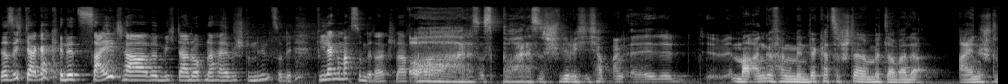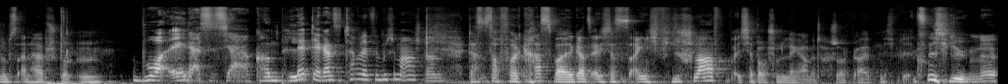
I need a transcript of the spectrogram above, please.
dass ich da gar keine Zeit habe, mich da noch eine halbe Stunde hinzulegen. Wie lange machst du Mittagsschlaf? Oh, das ist, boah, das ist schwierig. Ich habe äh, mal angefangen, mir einen Wecker zu stellen und mittlerweile eine Stunde bis eineinhalb Stunden. Boah, ey, das ist ja komplett, der ganze Tag wäre für mich im Arsch dann. Das ist auch voll krass, weil ganz ehrlich, das ist eigentlich viel Schlaf. Ich habe auch schon länger Mittagsschlaf gehalten, ich will jetzt nicht lügen, ne?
